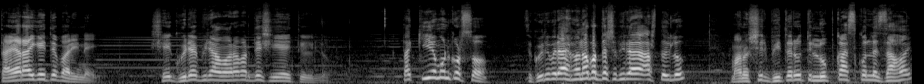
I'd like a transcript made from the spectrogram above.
তাই আর আগাইতে পারি নাই। সেই ঘুরে ফিরে আমার আবার দেশে আইতে হইল। তা কি এমন করছ? যে ঘুরে ফিরে এখন আবার দেশে ফিরে আসতে হইল? মানুষের ভিতরে অতি লোভ কাজ করলে যা হয়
